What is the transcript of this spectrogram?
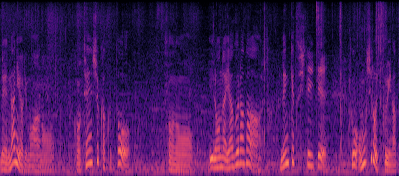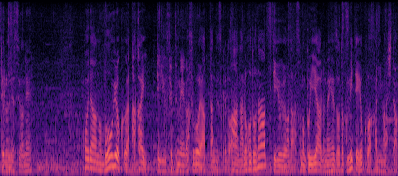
で何よりもあのこの天守閣とそのいろんな櫓が連結していてすごい面白い作りになってるんですよね。これであの防御力が高いっていう説明がすごいあったんですけどああなるほどなっていうようなその VR の映像とか見てよく分かりました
